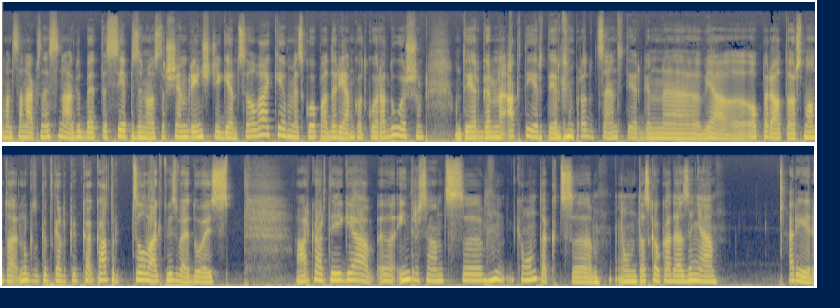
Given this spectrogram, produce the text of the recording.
man sanāks, nesanāks, bet es iepazinos ar šiem brīnišķīgiem cilvēkiem. Mēs kopā darījām kaut ko radošu, un, un tie ir gan aktieri, tie ir gan producenti, tie ir gan jā, operators, montāžs. Nu, kad, kad, kad katru cilvēku tu izveidojas ārkārtīgi jā, interesants kontakts, un tas kaut kādā ziņā arī ir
